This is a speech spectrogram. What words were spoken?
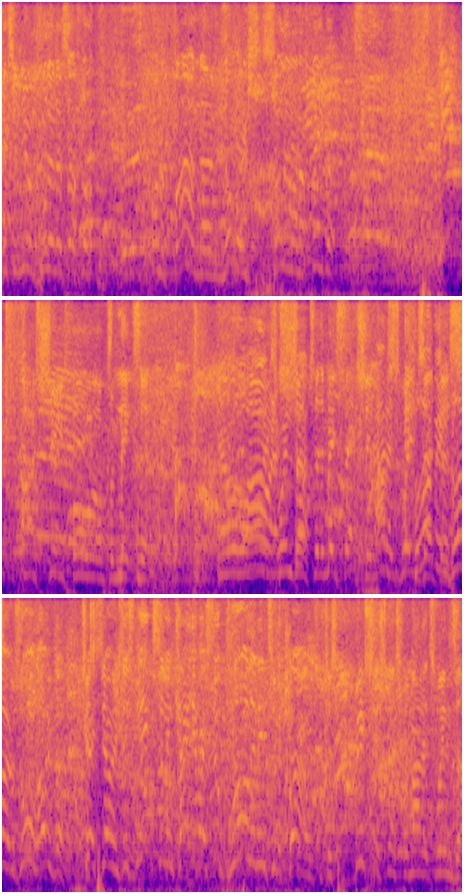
Nixon Newell pulling herself up on a fan, um, not very solid on her feet, but Oh, huge forearm from Nixon. yeah, all Oh, Alex Windsor. shot to the midsection. Alex Windsor clubbing just, blows all over Kasey Owens. There's Nixon and Kay Lee Ray still brawling into the crowd. just viciousness from Alex Windsor.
